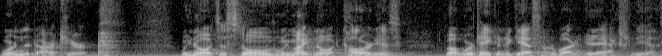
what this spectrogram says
We're in the dark here. we know it's a stone, we might know what color it is, but we're taking a guess on what it actually is.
